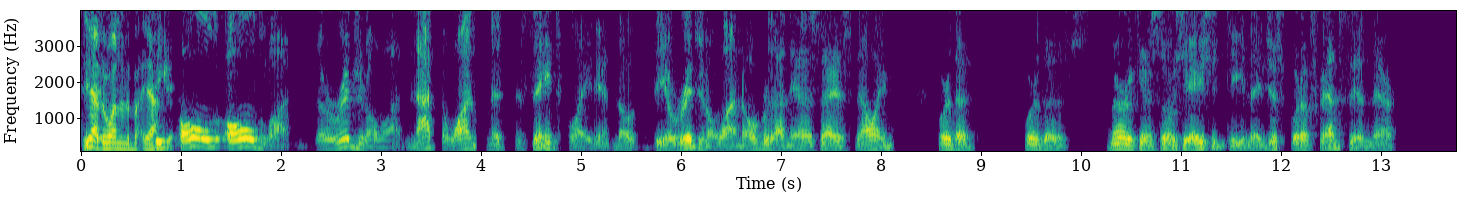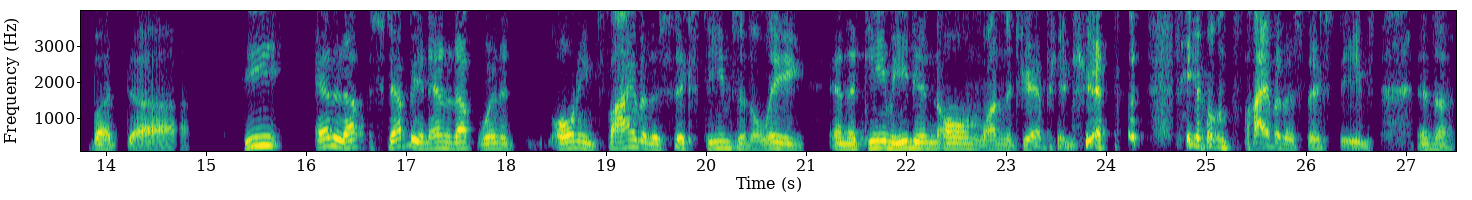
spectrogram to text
Yeah, the one in the yeah. the old old one, the original one, not the one that the Saints played in. The the original one over on the other side of Snelling, where the where the American Association team. They just put a fence in there, but uh, he ended up Stepien ended up winning owning five of the six teams in the league. And the team he didn't own won the championship. he owned five of the six teams, and the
